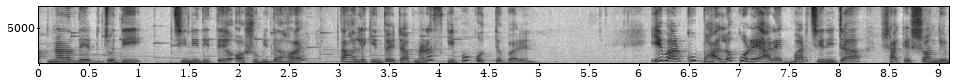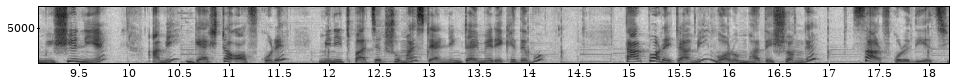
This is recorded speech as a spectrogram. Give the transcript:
আপনাদের যদি চিনি দিতে অসুবিধা হয় তাহলে কিন্তু এটা আপনারা স্কিপও করতে পারেন। এবার খুব ভালো করে আরেকবার চিনিটা শাকের সঙ্গে মিশিয়ে নিয়ে আমি গ্যাসটা অফ করে মিনিট পাঁচেক সময় স্ট্যান্ডিং টাইমে রেখে দেব। তারপর এটা আমি গরম ভাতের সঙ্গে সার্ভ করে দিয়েছি।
